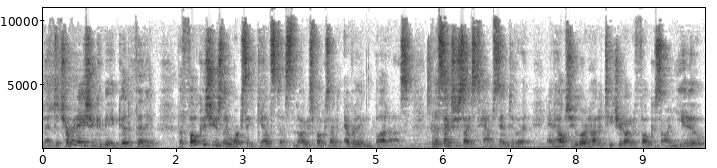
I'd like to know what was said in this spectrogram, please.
Now, determination can be a good thing. The focus usually works against us. The dog is focused on everything but us. This exercise taps into it and helps you learn how to teach your dog to focus on you.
